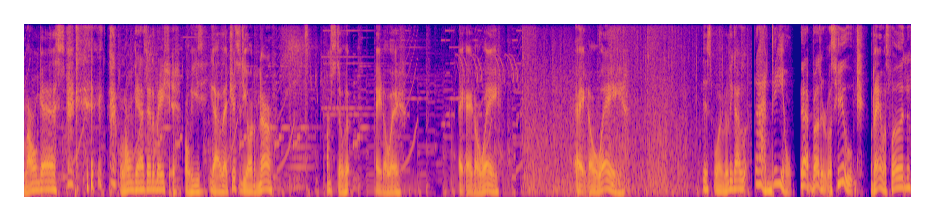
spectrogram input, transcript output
long gas, long gas animation. Oh, he's he got electricity on him now. I'm still hit. Ain't no way. Ain't, ain't no way. Ain't no way. This boy really got. God damn, that brother was huge. Well, that was fun.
